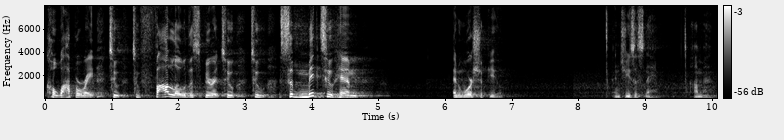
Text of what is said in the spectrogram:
cooperate, to, to follow the Spirit, to, to submit to Him, and worship you? In Jesus' name, amen.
